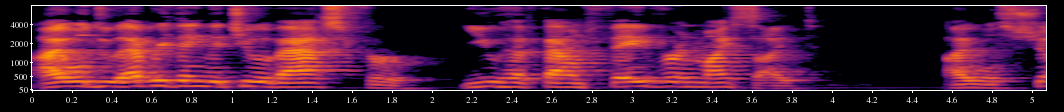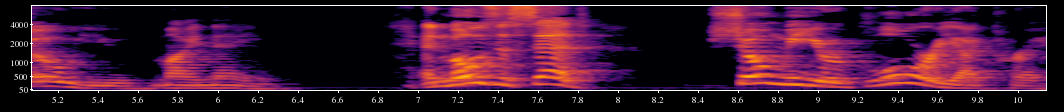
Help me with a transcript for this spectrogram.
I will do everything that you have asked for. You have found favor in my sight. I will show you my name. And Moses said, Show me your glory, I pray.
